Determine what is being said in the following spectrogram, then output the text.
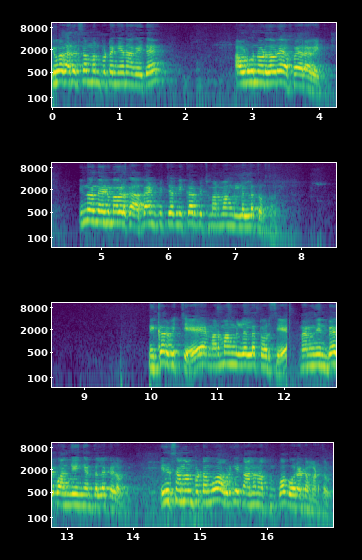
ಇವಾಗ ಅದಕ್ಕೆ ಸಂಬಂಧಪಟ್ಟಂಗೆ ಏನಾಗೈತೆ? ಆ ಹುಡುಗ ನೋಡಿದವ್ರೆ ಎಫ್ ಆರ್ ಆಗೈತಿ. ಇನ್ನೊಂದು ಹೆಣ್ಮಗಳ ಪ್ಯಾಂಟ್ ಪಿಚ್ಚರ್ ನಿಕ್ಕರ್ ಪಿಚ್ ಮರ್ಮಾಂಗ್ಲೆಲ್ಲ ತೋರಿಸ್ತಾನೆ ನಿಕ್ಕರ್ ಬಿಚ್ಚೆ ಮರ್ಮಾಂಗ್ಲೆಲ್ಲ ತೋರಿಸಿ, ನನಗೆ ನೀನು ಬೇಕು ಹಂಗೆ ಹಿಂಗೆ ಅಂತೆಲ್ಲ ಕೇಳೋದು ಇದಕ್ಕೆ ಸಂಬಂಧಪಟ್ಟಂಗೂ ಅವಳಿಗೆ ಕಾನೂನಾತ್ಮಕವಾಗಿ ಹೋರಾಟ ಮಾಡ್ತಾವಳು.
